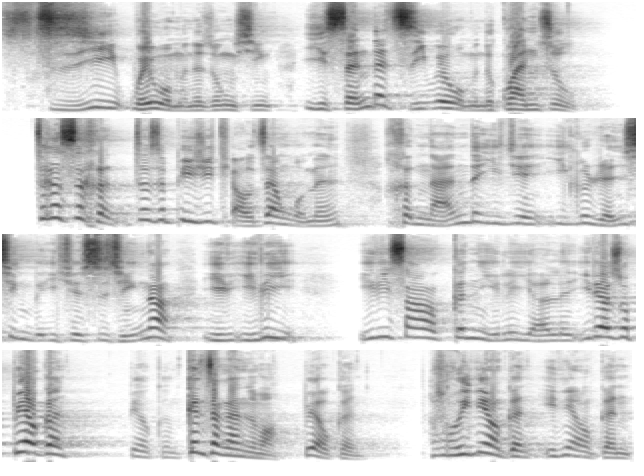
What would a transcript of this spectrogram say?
旨意为我们的中心，以神的旨意为我们的关注。这个是很，这是必须挑战我们很难的一件一个人性的一些事情。那以以利以利沙跟以利亚，一定要说不要跟。不要跟，跟上干什么？不要跟。他说：“我一定要跟，一定要跟。”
